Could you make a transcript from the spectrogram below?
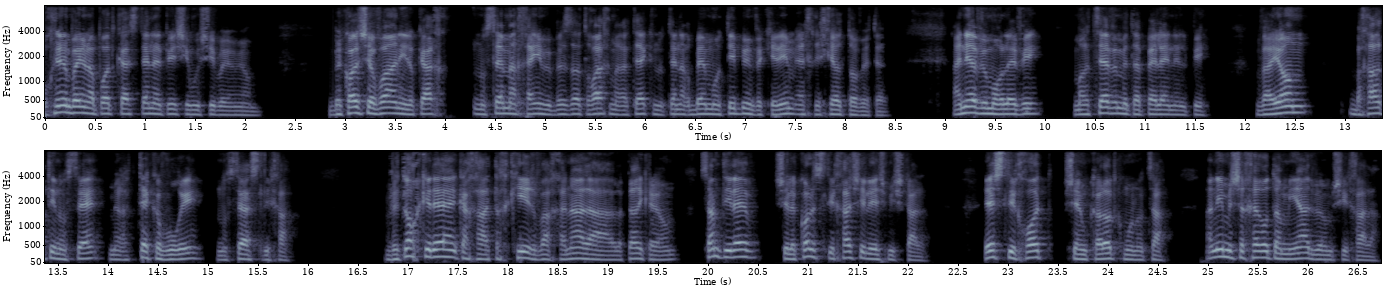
ברוכים הבאים לפודקאסט NLP שימושי ביומיום. בכל שבוע אני לוקח נושא מהחיים ובעזרת אורח מרתק נותן הרבה מאוד טיפים וכלים איך לחיות טוב יותר. אני אבימור לוי, מרצה ומטפל NLP, והיום בחרתי נושא מרתק עבורי, נושא הסליחה. ותוך כדי ככה התחקיר והכנה לפרק היום, שמתי לב שלכל סליחה שלי יש משקל. יש סליחות שהן קלות כמו נוצה. אני משחרר אותן מיד וממשיך הלאה.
